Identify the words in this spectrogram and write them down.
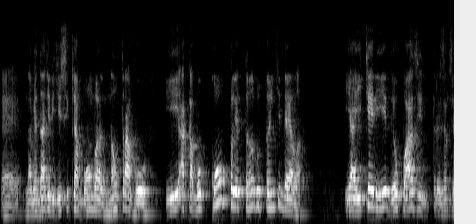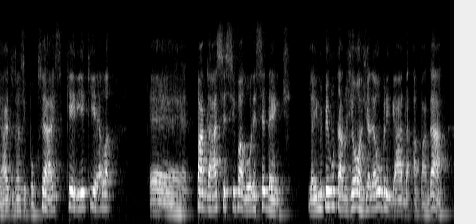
é, na verdade, ele disse que a bomba não travou e acabou completando o tanque dela. E aí queria, deu quase 300 reais, 200 e poucos reais, queria que ela é, pagasse esse valor excedente. E aí me perguntaram, George, ela é obrigada a pagar?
